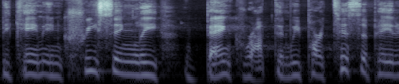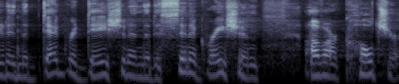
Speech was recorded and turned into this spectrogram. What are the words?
became increasingly bankrupt, and we participated in the degradation and the disintegration of our culture.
